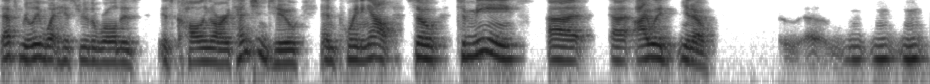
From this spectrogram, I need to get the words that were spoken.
That's really what history of the world is is calling our attention to and pointing out. So to me, uh, uh, I would you know. M-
